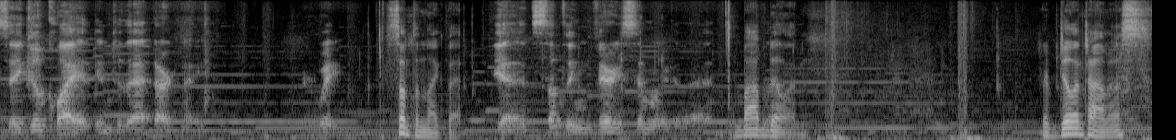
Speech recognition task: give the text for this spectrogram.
Say go quiet into that dark night. Or wait, Something like that. yeah, it's something very similar to that. Bob Dylan. Or Dylan Thomas.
